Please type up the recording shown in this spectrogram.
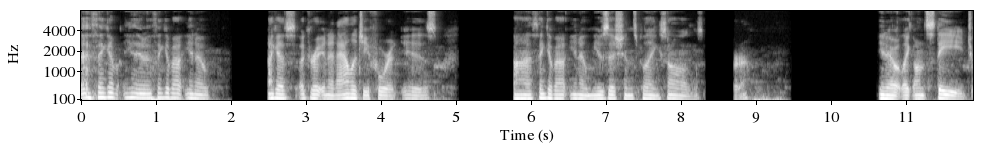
I think about you know think about you know, I guess a great an analogy for it is, uh, think about you know musicians playing songs or you know like on stage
